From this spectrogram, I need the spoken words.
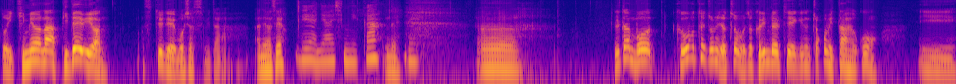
또 이 김연아 비대위원 스튜디오에 모셨습니다. 안녕하세요. 네, 안녕하십니까? 네. 네. 어, 일단 뭐 그거부터 좀 여쭤보죠. 그린벨트 얘기는 조금 이따 하고 이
